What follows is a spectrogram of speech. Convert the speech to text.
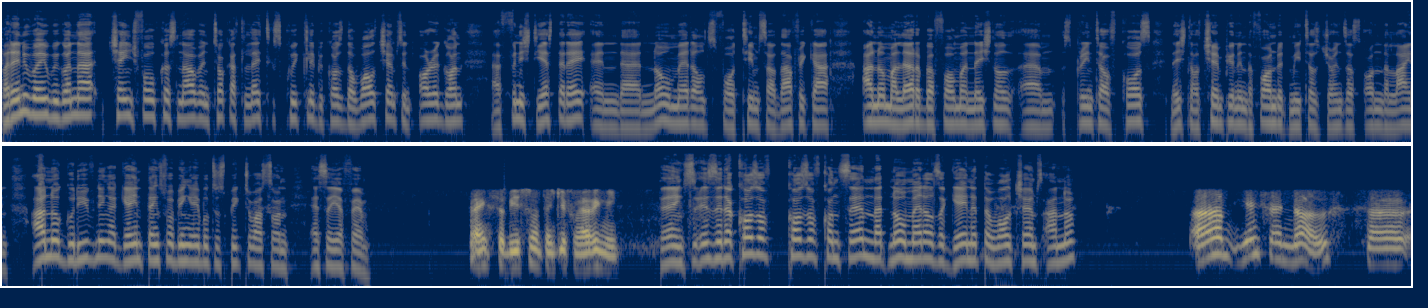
But anyway, we're going to change focus now and talk athletics quickly because the world champs in Oregon uh, finished yesterday and uh, no medals for Team South Africa. Arno Malherbe, former national um, sprinter, of course, national champion in the 400 meters, joins us on the line. Arno, good evening again. Thanks for being able to speak to us on SAFM. Thanks, Sabiso, thank you for having me. Thanks. Is it a cause of cause of concern that no medals again at the World Champs, Arno? Um, yes and no. So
